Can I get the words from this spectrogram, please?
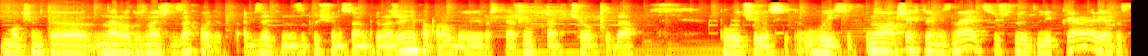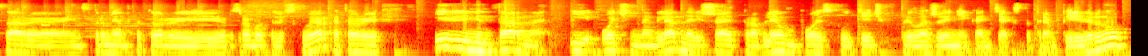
в общем-то, народу, значит, заходит. Обязательно запущу на своем приложении, попробую и расскажу, как, что, куда получилось выяснить. Но вообще, кто не знает, существует Leak Canary. Это старый инструмент, который разработали в Square, который элементарно и очень наглядно решает проблему поиска утечек в приложении контекста. Прям перевернул,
